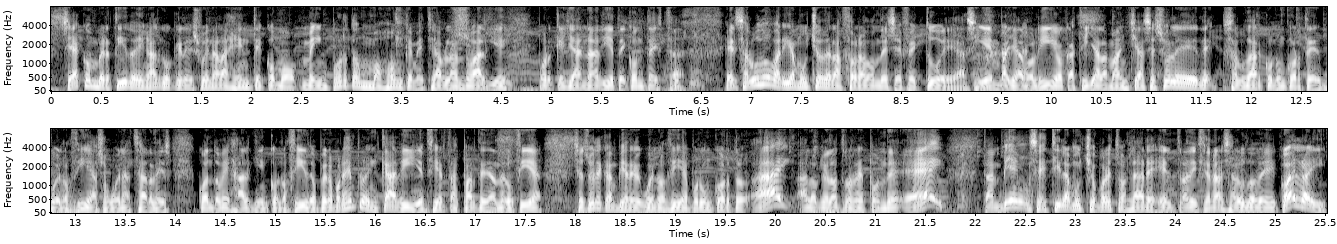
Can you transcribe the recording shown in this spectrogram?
se ha convertido en algo que le suena a la gente como me importa un mojón que me esté hablando alguien porque ya nadie te contesta. El saludo varía mucho de la zona donde se efectúe. Así en Valladolid o Castilla-La Mancha se suele saludar con un cortés buenos días o buenas tardes cuando ves a alguien conocido. Pero por ejemplo en Cádiz y en ciertas partes de Andalucía se suele cambiar el buenos días por un corto ¡ay! A lo que el otro responde, ¡Ey! También se estila mucho por estos lares el tradicional saludo de ¡Cuelo ahí!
